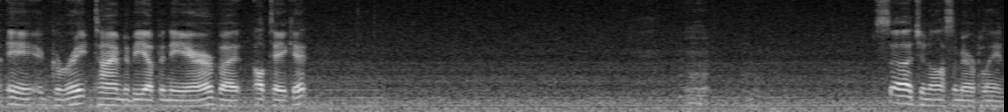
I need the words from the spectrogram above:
Not a great time to be up in the air, but I'll take it. Such an awesome airplane.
